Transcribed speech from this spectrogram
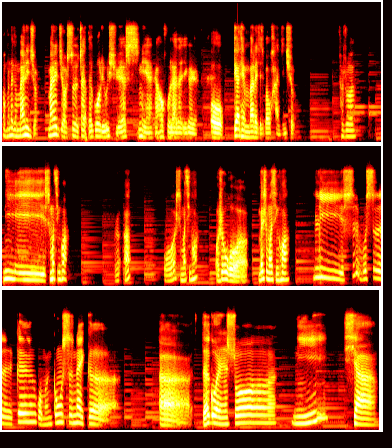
我们那个 manager，manager 是在德国留学十年，然后回来的一个人。哦，第二天 manager 就把我喊进去了。他说：“你什么情况？”我说：“啊，我什么情况？”我说：“我没什么情况。你是不是跟我们公司那个呃德国人说你想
